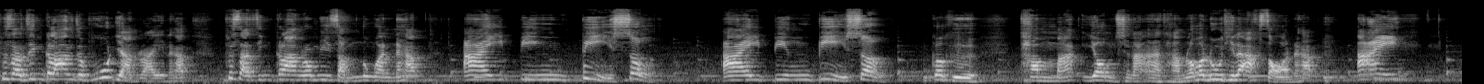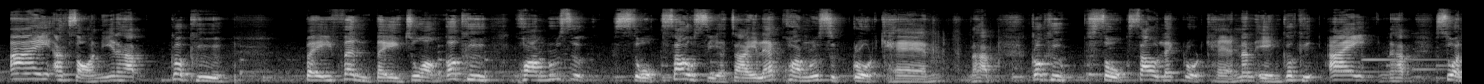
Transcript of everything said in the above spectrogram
ภาษาจีนกลางจะพูดอย่างไรนะครับ ภาษาจีนกลางเรามีสำนวนนะครับไอปิงปี่ซ่งไอปิงปี่ซ่งก็คือธรรมะย่อมชนะอาธรรม เรามาดูทีละอักษรนะครับไอไออักษรนี้นะครับ ก็คือเปย์เฟินเปย์จวง ก็คือความรู้สึกโศกเศร้าเสียใจและความรู้สึกโกรธแค้นนะครับ ก็คือโศกเศร้าและโกรธแค้นนั่นเองก็คือไอนะครับ ส่วน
